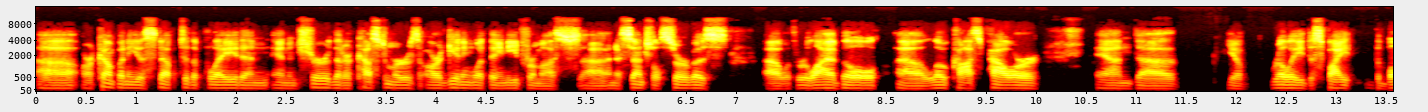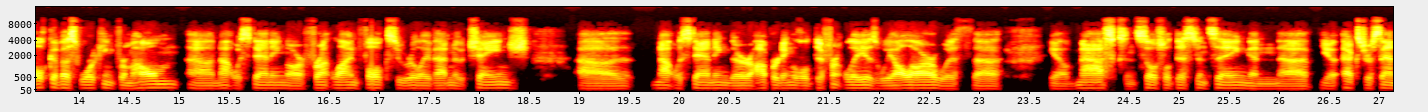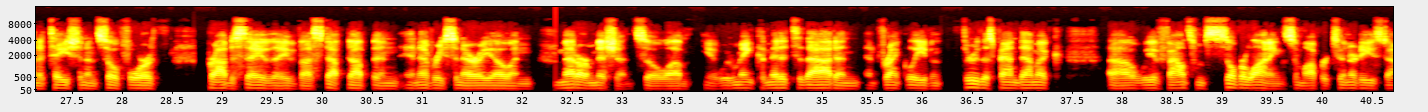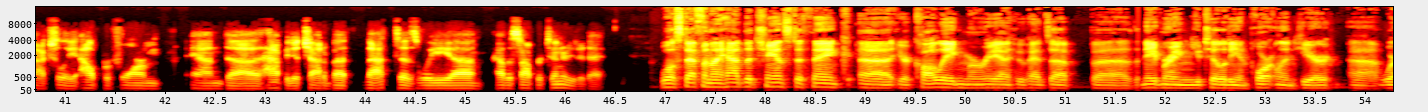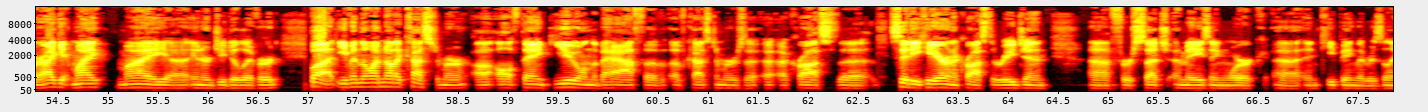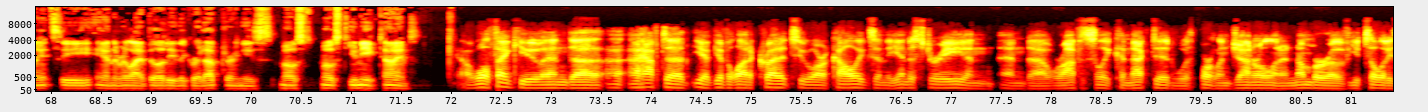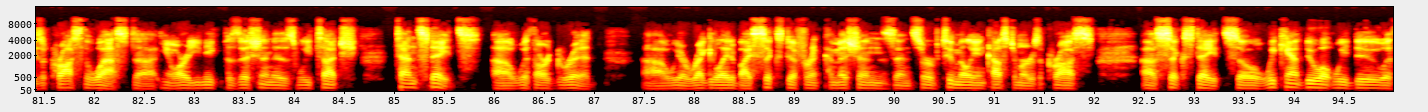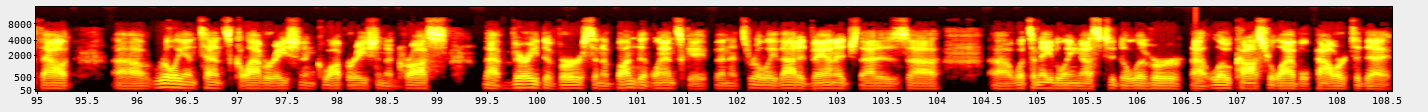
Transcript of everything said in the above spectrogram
uh, our company has stepped to the plate and, and ensured that our customers are getting what they need from us uh, an essential service uh, with reliable, uh, low cost power. And, you know, really, despite the bulk of us working from home, uh, notwithstanding our frontline folks who really have had no change, uh, notwithstanding they're operating a little differently as we all are with uh, you know masks and social distancing and uh, you know extra sanitation and so forth. Proud to say they've uh, stepped up in in every scenario and met our mission. So um, you know we remain committed to that, and and frankly, even through this pandemic. Uh, we have found some silver linings, some opportunities to actually outperform and uh, happy to chat about that as we uh, have this opportunity today. Well, Stefan, I had the chance to thank uh, your colleague Maria, who heads up uh, the neighboring utility in Portland here, uh, where I get my my uh, energy delivered. But even though I'm not a customer, I'll thank you on the behalf of, of customers across the city here and across the region. Uh, for such amazing work uh, in keeping the resiliency and the reliability of the grid up during these most most unique times. Yeah, well, thank you, and uh, I have to you know, give a lot of credit to our colleagues in the industry, and and uh, we're obviously connected with Portland General and a number of utilities across the West. Uh, you know, our unique position is we touch ten states uh, with our grid. Uh, we are regulated by six different commissions and serve two million customers across uh, six states. So we can't do what we do without really intense collaboration and cooperation across that very diverse and abundant landscape. And it's really that advantage that is uh, uh, what's enabling us to deliver that low cost, reliable power today.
